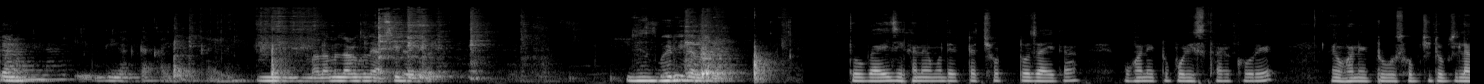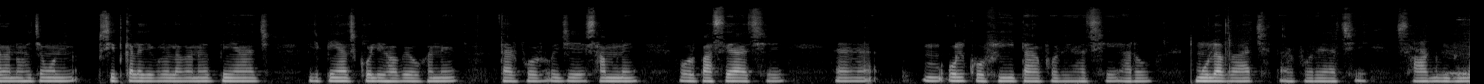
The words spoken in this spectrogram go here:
কেন? দিন একটা খাই খাইনি। বাদামের লাড়ু হলে অ্যাসিড হয়ে যাবে দিস ভেরি হেলদি তো গাইজ এখানে আমাদের একটা ছোট্ট জায়গা। ওখানে একটু পরিষ্কার করে ওখানে একটু সবজি টবজি লাগানো হয়। যেমন শীতকালে যেগুলো লাগানো হয় পেঁয়াজ ওই যে পেঁয়াজ কলি হবে ওখানে। তারপর ওই যে সামনে ওর পাশে আছে ওলকপি, তারপরে আছে আরও মূলা গাছ, তারপরে আছে শাক বিভিন্ন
